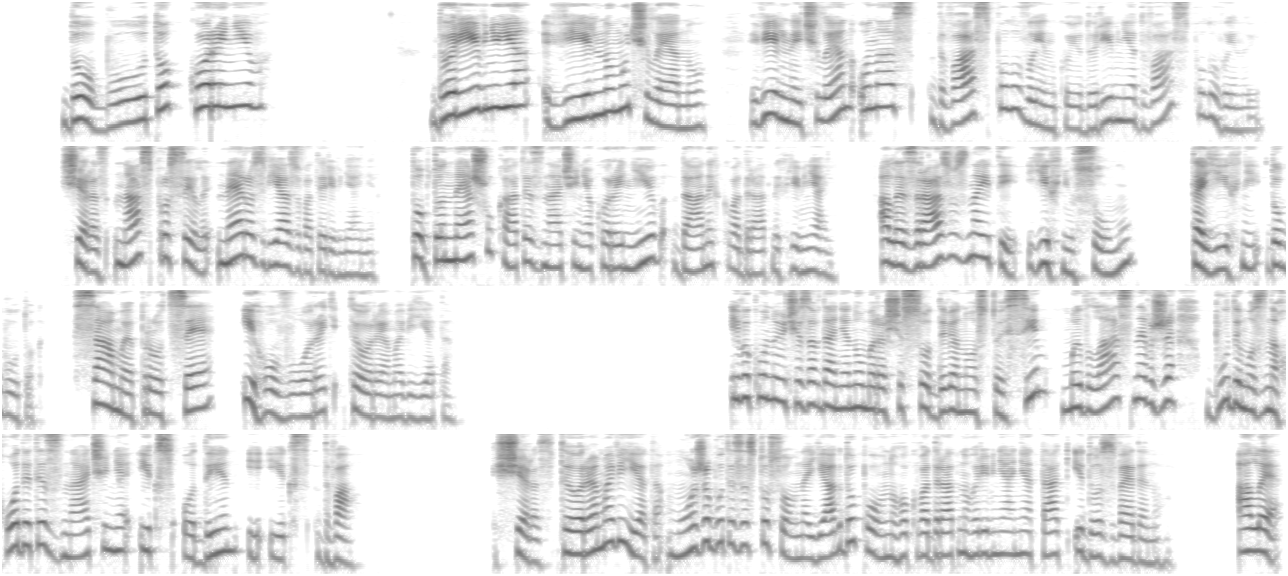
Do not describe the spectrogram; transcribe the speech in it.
Добуток коренів дорівнює вільному члену. Вільний член у нас 2,5, дорівнює 2,5. Ще раз, нас просили не розв'язувати рівняння, тобто не шукати значення коренів даних квадратних рівнянь, але зразу знайти їхню суму та їхній добуток. Саме про це і говорить теорема Вієта. І виконуючи завдання номера 697, ми, власне, вже будемо знаходити значення х1 і х2. Ще раз, теорема Вієта може бути застосована як до повного квадратного рівняння, так і до зведеного. Але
